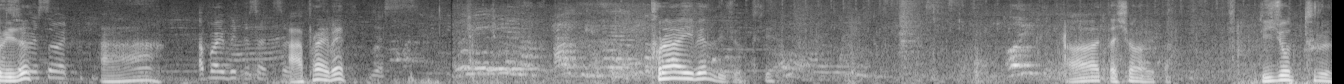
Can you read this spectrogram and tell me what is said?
resort? resort. 아, A private resort, sir. 아 프라이빗. Yes. 프라이빗 리조트. 아, 따 시원하겠다. 리조트를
